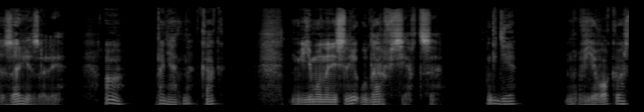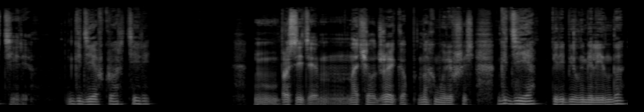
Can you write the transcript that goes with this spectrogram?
зарезали. О, понятно. Как? Ему нанесли удар в сердце. Где? В его квартире. Где в квартире? Простите, начал Джейкоб, нахмурившись. Где? перебила Мелинда,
